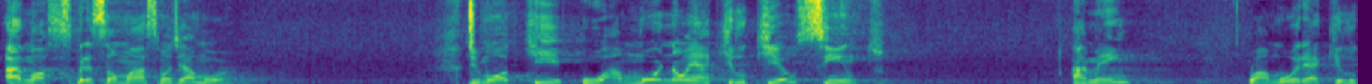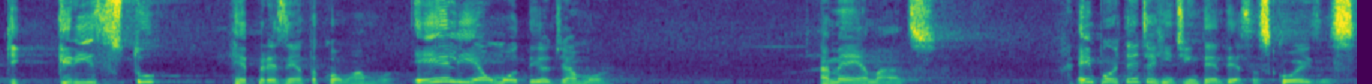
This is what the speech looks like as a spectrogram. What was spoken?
a nossa expressão máxima de amor. De modo que o amor não é aquilo que eu sinto. Amém? O amor é aquilo que Cristo representa como amor. Ele é um modelo de amor. Amém, amados? É importante a gente entender essas coisas,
